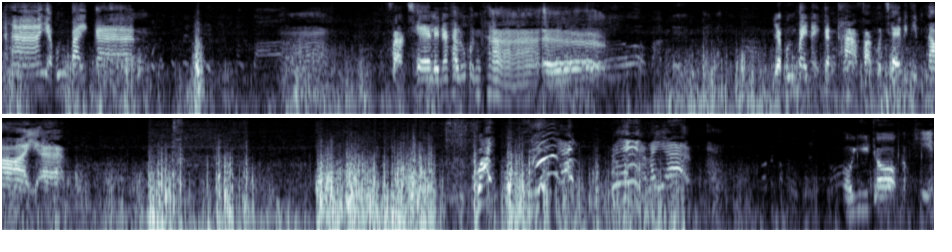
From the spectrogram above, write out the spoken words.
นะคะอย่าเพิ่งไปกันอืมฝากแชร์เลยนะคะทุกคนค่ะเอออย่าเพิ่งไปไหนกันค่ะ ฝากกดแชร์พี่ทิพย์หน่อยอ่ะไว้แม่อะไรอะโอ้ยดอกกับขีด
